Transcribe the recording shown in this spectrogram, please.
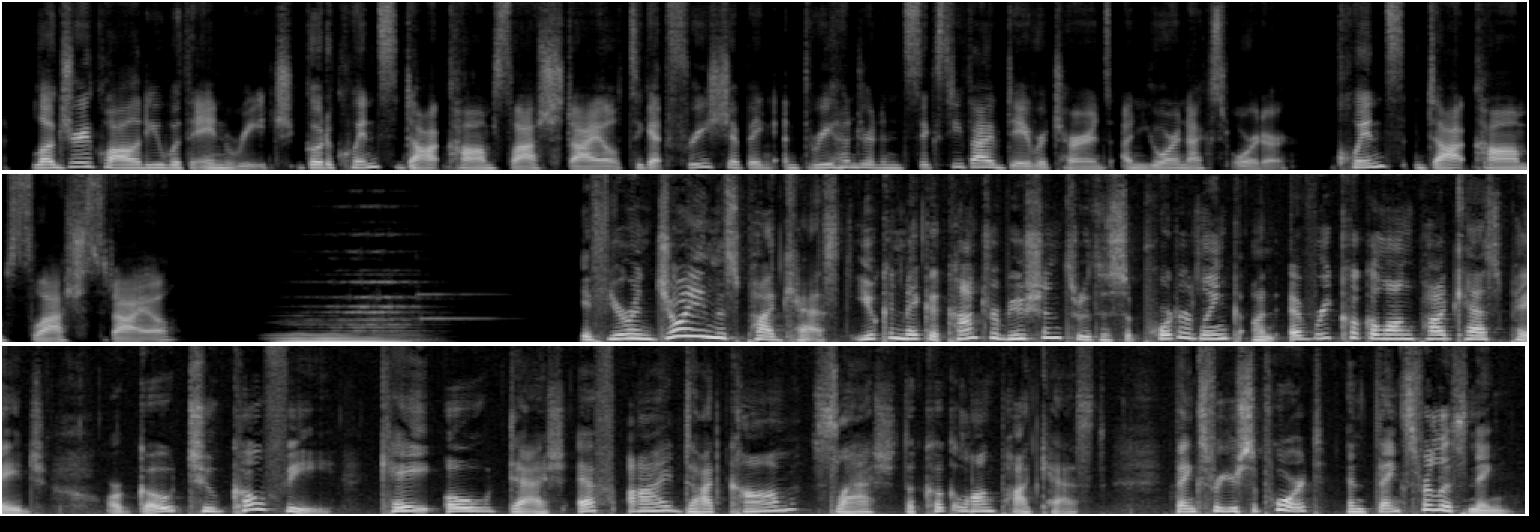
Luxury quality within reach. Go to quince.com slash style to get free shipping and 365 day returns on your next order. Quince.com slash style. If you're enjoying this podcast, you can make a contribution through the supporter link on every Cookalong podcast page or go to Ko-fi ko-fi.com slash the Cookalong Podcast. Thanks for your support, and thanks for listening.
